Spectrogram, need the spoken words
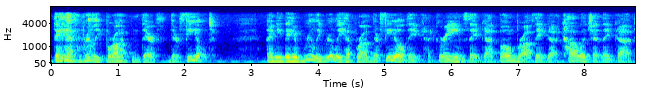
They have really broadened their their field. I mean, they really, really have broadened their field. They've got greens, they've got bone broth, they've got collagen, they've got,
